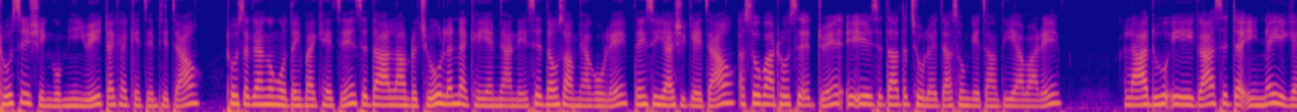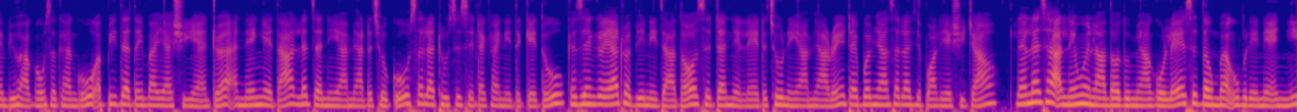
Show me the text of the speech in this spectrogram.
ထိုးစစ်ရှင်ကိုမြင်၍တိုက်ခတ်ခဲ့ခြင်းဖြစ်ကြောင်းထိုစကန်ကုန်းကိုသိမ်းပိုက်ခဲ့ခြင်းစစ်သားအလောင်းတို့ချို့လက်နက်ခဲယမ်းများနှင့်စစ်သုံးဆောင်များကိုလည်းသိမ်းဆည်းရရှိခဲ့ကြောင်းအဆိုပါထိုးစစ်အတွင်း AA စစ်သားတို့ချို့လည်းကြာဆုံးခဲ့ကြောင်းသိရပါသည်။ အလားတူ AA ကစစ်တပ်၏နေရီကန်ပြူဟာကုန်းစခန်းကိုအပိသက်သိမ်းပိုက်ရရှိရန်အတွက်အနေငယ်သာလက်ကျန်နေရာများတချို့ကိုဆက်လက်ထိုးစစ်ဆင်တိုက်ခိုက်နေတဲ့ကဲ့သို့ကစင်ကရရထွက်ပြေးနေကြသောစစ်တပ်နှင့်လည်းတချို့နေရာများတွင်တိုက်ပွဲများဆက်လက်ဖြစ်ပွားလျက်ရှိကြောင်းလက်လက်ချအလင်းဝင်လာသောသူများကိုလည်းစစ်တုံးပန်းဥပဒေနှင့်အညီ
